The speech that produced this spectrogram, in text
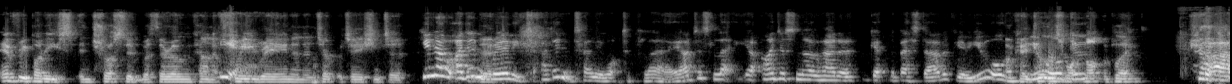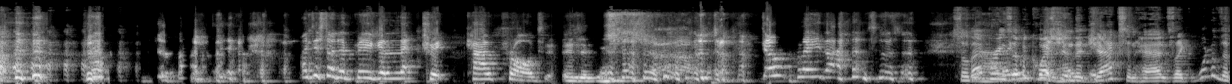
everybody's entrusted with their own kind of Yeah. free reign and interpretation to. You know, I didn't Yeah. really. T- I didn't tell you what to play. I just let you. I just know how to get the best out of you. You all. Okay, you tell us all what do. not to play. I just had a big electric cow prod. Don't play that. So that Yeah, brings up a question that Jackson had. It's like, what are the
